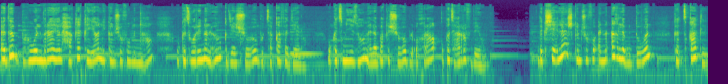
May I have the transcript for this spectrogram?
الأدب هو المرايه الحقيقية اللي كنشوفو منها وكتورينا العمق ديال الشعوب والثقافة ديالهم وكتميزهم على باقي الشعوب الأخرى وكتعرف بهم. داكشي علاش كنشوفو أن أغلب الدول كتقاتل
